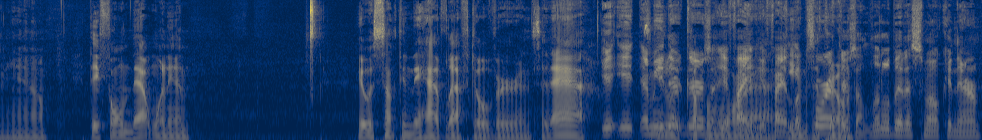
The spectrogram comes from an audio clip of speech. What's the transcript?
Yeah, they phoned that one in. It was something they had left over and said, "Ah, It, it I mean, there, there's couple if I uh, if I look for it, there's a little bit of smoke in there.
